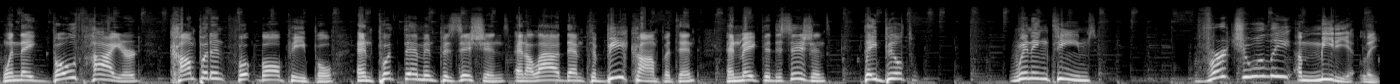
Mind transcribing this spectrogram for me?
When they both hired competent football people and put them in positions and allowed them to be competent and make the decisions, they built winning teams virtually immediately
